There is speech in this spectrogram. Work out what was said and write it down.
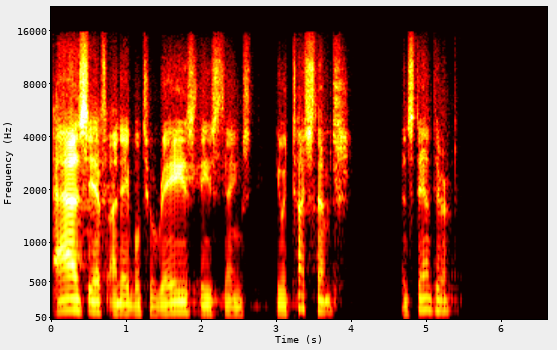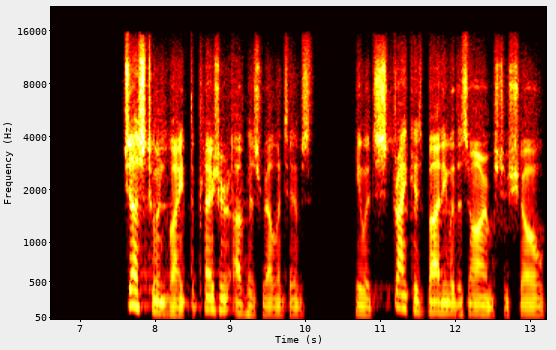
as if unable to raise these things, he would touch them and stand there just to invite the pleasure of his relatives. He would strike his body with his arms to show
